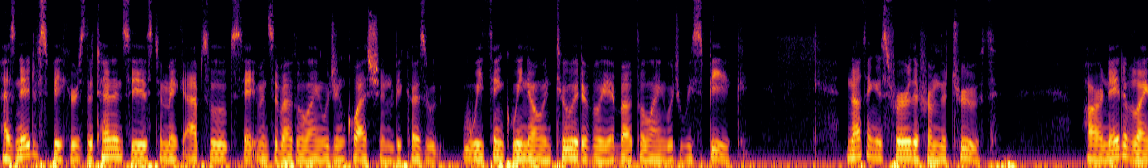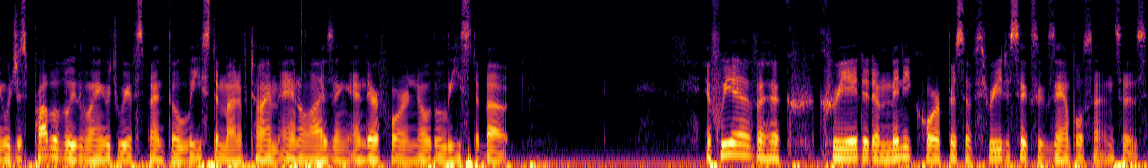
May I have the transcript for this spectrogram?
As native speakers, the tendency is to make absolute statements about the language in question because we think we know intuitively about the language we speak. Nothing is further from the truth. Our native language is probably the language we have spent the least amount of time analyzing and therefore know the least about. If we have uh, created a mini corpus of three to six example sentences,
